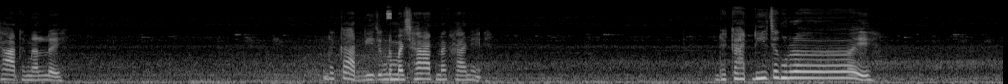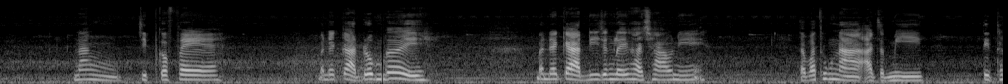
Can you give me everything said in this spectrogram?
ชาติทั้งนั้นเลย บรรยากาศดีจังธรรมชาตินะคะเนี่ยบรรยากาศดีจังเลย นั่งจิบกาแฟ บรรยากาศร่มเอ้ยบรรยากาศดีจังเลยค่ะเช้านี้ แต่ว่าทุ่งนาอาจจะมีติดถ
